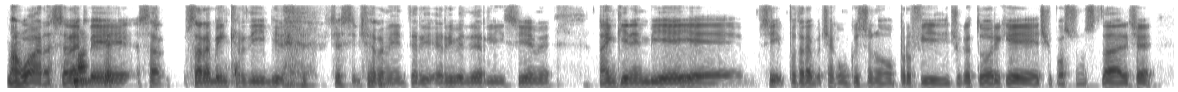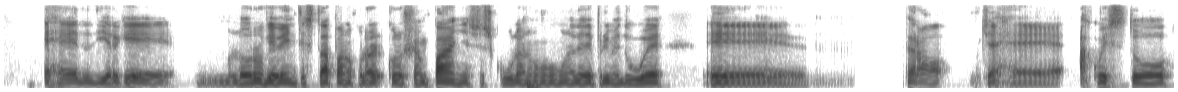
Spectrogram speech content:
Ma guarda, sarebbe, Ma... sa- sarebbe incredibile, cioè sinceramente, ri- rivederli insieme anche in NBA e sì, potrebbe, cioè comunque sono profili di giocatori che ci possono stare, cioè è da dire che loro ovviamente stappano con, la, con lo champagne se sculano una delle prime due, e... però cioè, a questo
